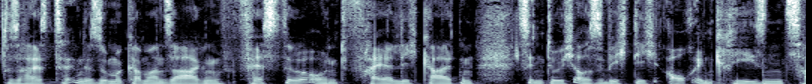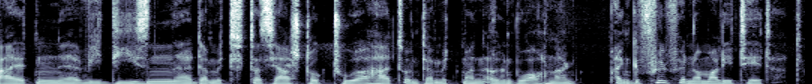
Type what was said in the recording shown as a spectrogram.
Das heißt, in der Summe kann man sagen, Feste und Feierlichkeiten sind durchaus wichtig, auch in Krisenzeiten äh, wie diesen, äh, damit das Jahr Struktur hat und damit man irgendwo auch ein, ein Gefühl für Normalität hat.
